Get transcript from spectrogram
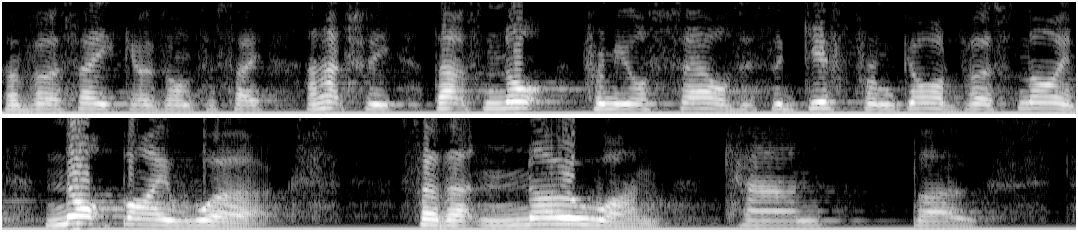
And verse 8 goes on to say, and actually, that's not from yourselves, it's a gift from God. Verse 9, not by works, so that no one can boast.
